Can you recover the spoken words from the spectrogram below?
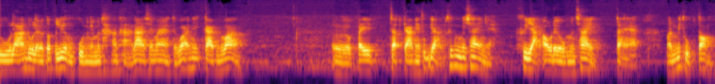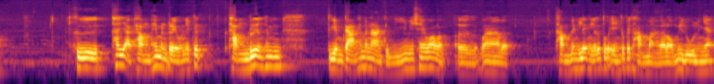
ดูร้านดูอะไรมันก็เป็นเรื่องของคุณไงมันทานหาได้ใช่ไหมแต่ว่าอันนี้กลายเป็นว่าเออไปจัดการในทุกอย่างซึ่งไม่ใช่ไงคืออยากเอาเร็วมันใช่ แต่มันไม่ถูกต้อง คือถ้าอยากทำให้มันเร็วเนี่ยก็ทำเรื่องให้มันเตรียมการให้มันนานกว่านี้ ไม่ใช่ว่าแบบเออมาแบบทำเร่งๆ แล้วก็ตัวเองก็ไปทำมาแล้วเราไม่รู้อะไรเงี้ย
